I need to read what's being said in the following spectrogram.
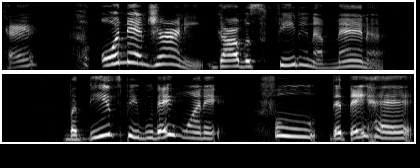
Okay. On their journey, God was feeding them manna. But these people, they wanted food that they had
